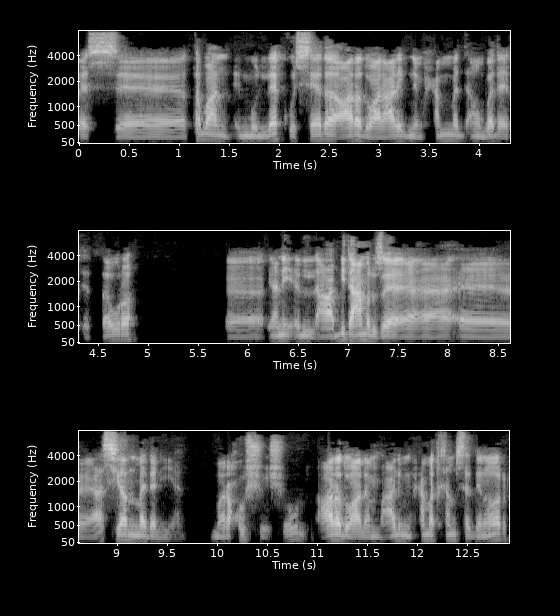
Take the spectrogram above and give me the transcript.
بس آه، طبعا الملاك والسادة عرضوا على علي بن محمد أو بدأت الثورة. آه، يعني العبيد عملوا زي عصيان مدني يعني. ما راحوش الشغل عرضوا على علي بن محمد خمسة دينار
